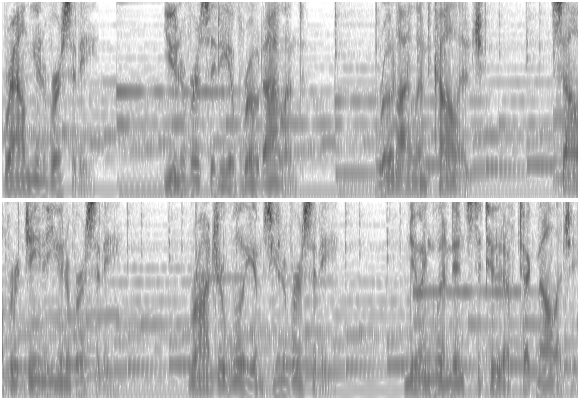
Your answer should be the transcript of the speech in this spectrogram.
Brown University. University of Rhode Island. Rhode Island College. Salve Regina University. Roger Williams University. New England Institute of Technology.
